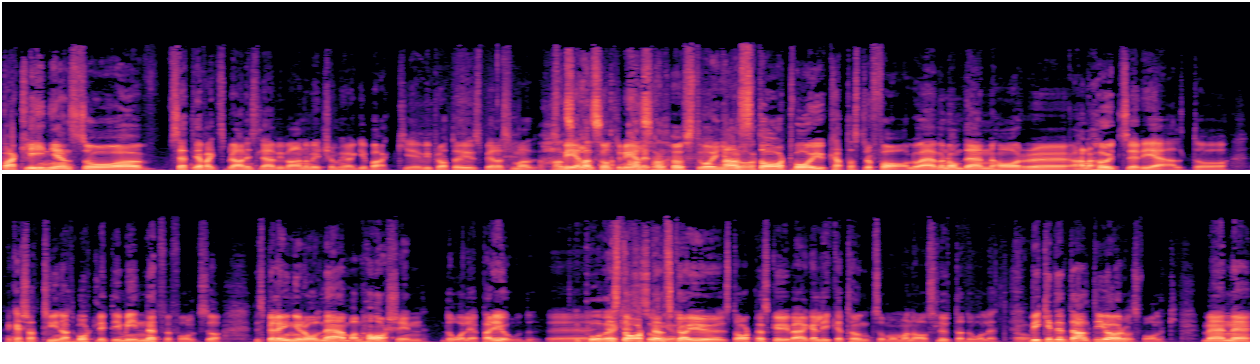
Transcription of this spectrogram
Backlinjen så sätter jag faktiskt Branislav Ivanovic som högerback. Vi pratar ju spelare som har Hans, spelat hans, kontinuerligt. hans, hans var inget Hans bra. start var ju katastrofal och även om den har, eh, han har höjt sig rejält och den kanske har tynat bort lite i minnet för folk så det spelar ju ingen roll när man har sin dåliga period. Eh, påverkar starten, säsongen. ska ju, starten ska ju väga lika tungt som om man avslutar dåligt. Ja. Vilket det inte alltid gör hos folk. Men eh,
